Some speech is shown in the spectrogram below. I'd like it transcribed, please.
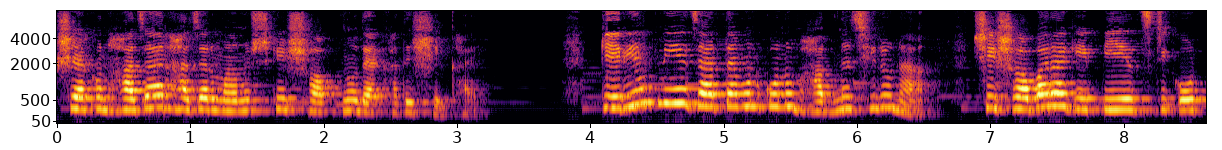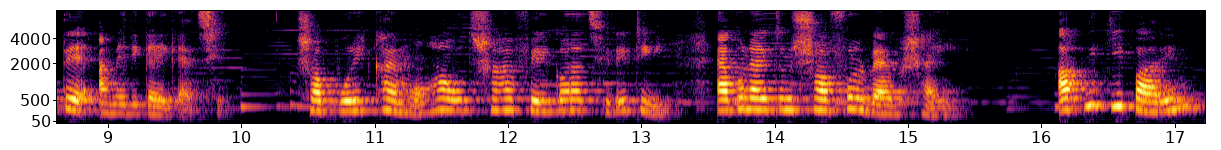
সে এখন হাজার হাজার মানুষকে স্বপ্ন দেখাতে শেখায়। কেরিয়ার নিয়ে যার তেমন কোনো ভাবনা ছিল না, সে সবার আগে পিএইচডি করতে আমেরিকায় গেছে। সব পরীক্ষায় মহা উৎসাহ ফেল করা ছেলেটি এখন একজন সফল ব্যবসায়ী। আপনি কি পারেন?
